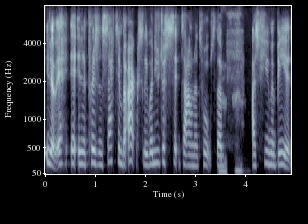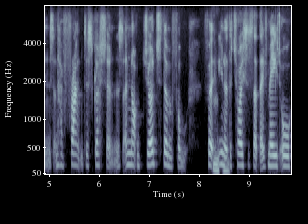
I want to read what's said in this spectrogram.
you know, in a prison setting, but actually when you just sit down and talk to them mm. as human beings and have frank discussions and not judge them for for mm-hmm. you know mm-hmm. the choices that they've made or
